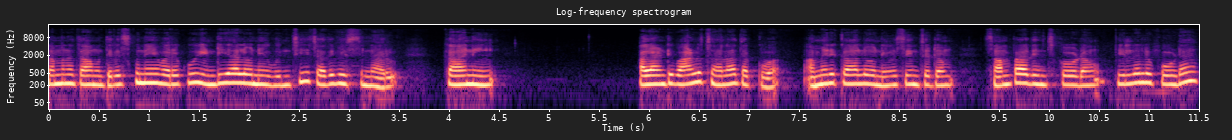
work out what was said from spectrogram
తమను తాము తెలుసుకునే వరకు ఇండియాలోనే ఉంచి చదివిస్తున్నారు. కానీ అలాంటి వాళ్ళు చాలా తక్కువ. అమెరికాలో నివసించడం సంపాదించుకోవడం పిల్లలు కూడా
